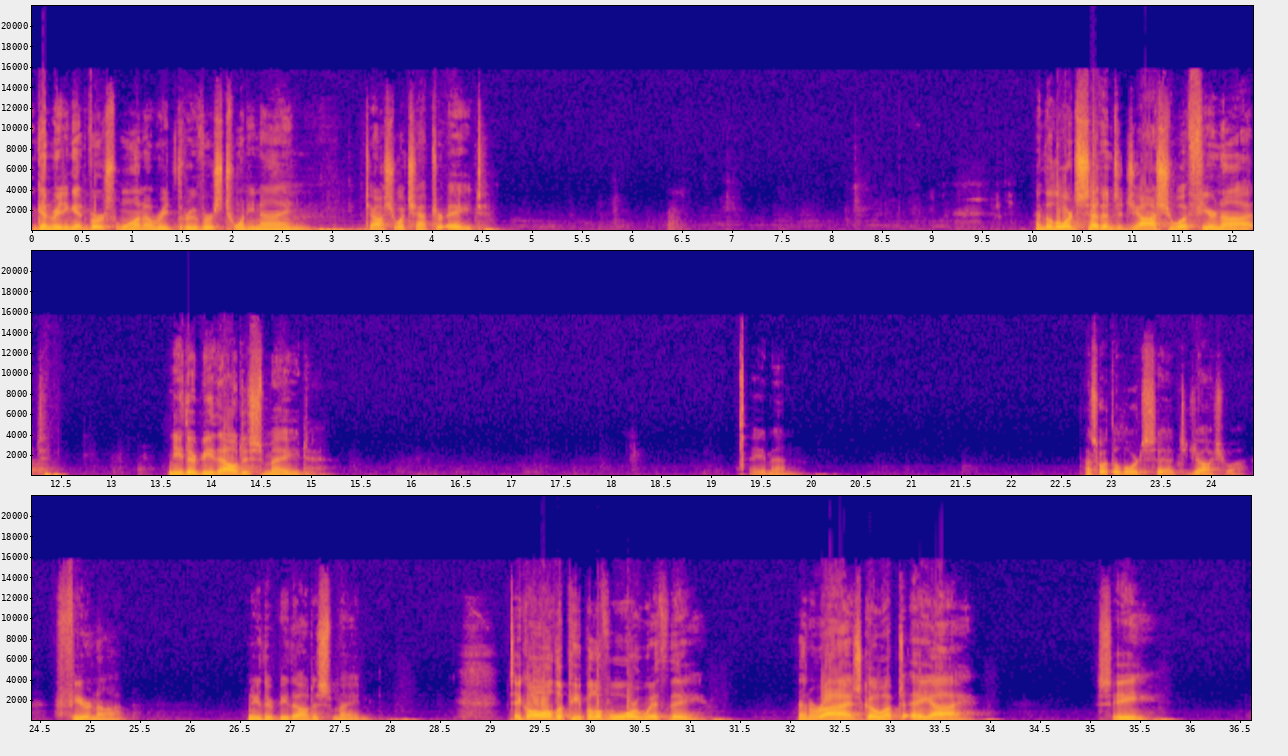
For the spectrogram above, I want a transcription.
Begin reading at verse 1. I'll read through verse 29. Joshua chapter 8. And the Lord said unto Joshua, Fear not, neither be thou dismayed. Amen. That's what the Lord said to Joshua. Fear not, neither be thou dismayed. Take all the people of war with thee, and arise, go up to Ai. See,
